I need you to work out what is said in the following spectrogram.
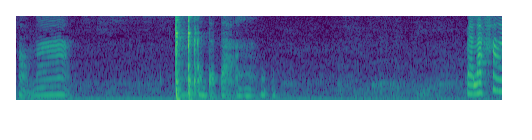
หอมมากเป็นตะตะไปละค่ะ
